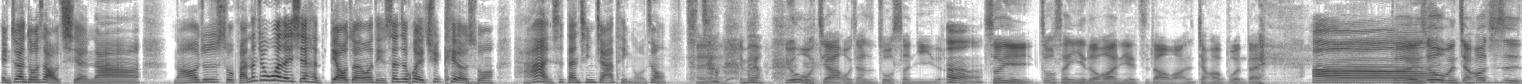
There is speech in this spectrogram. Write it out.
诶，你赚多少钱呐？”然后就是说，反正就问了一些很刁钻的问题，甚至会去 care 说：“啊，你是单亲家庭哦？”这种 这种没有，因为我家我家是做生意的，嗯，所以做生意的话你也知道嘛，讲话不能带。哦，oh, 对，所以，我们讲话就是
